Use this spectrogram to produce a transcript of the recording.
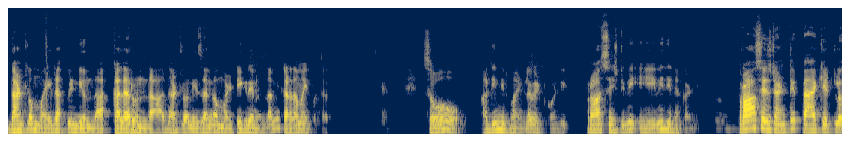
దాంట్లో మైదా పిండి ఉందా? కలర్ ఉందా? దాంట్లో నిజంగా మల్టీగ్రెయిన్ ఉందా? మీకు అర్థమైపోతుంది సో అది మీరు మైండ్లో పెట్టుకోండి. ప్రాసెస్డ్వి ఏవి తినకండి. ప్రాసెస్డ్ అంటే ప్యాకెట్లో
